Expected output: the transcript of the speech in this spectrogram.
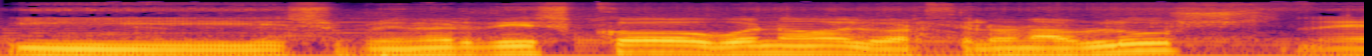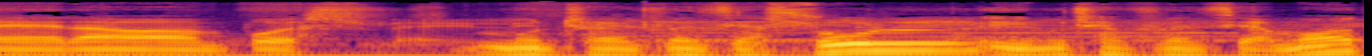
y su primer disco, bueno, el Barcelona Blues, era pues mucha influencia soul y mucha influencia mod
